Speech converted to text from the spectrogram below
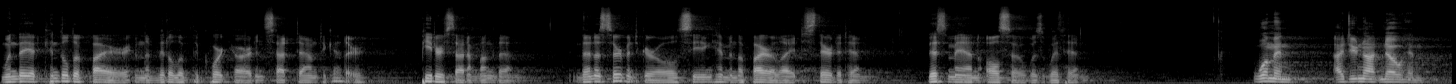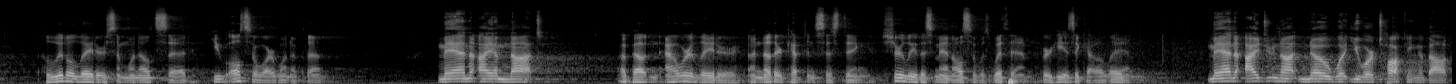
When they had kindled a fire in the middle of the courtyard and sat down together, Peter sat among them. Then a servant girl, seeing him in the firelight, stared at him. This man also was with him. Woman, I do not know him. A little later, someone else said, You also are one of them. Man, I am not. About an hour later, another kept insisting, Surely this man also was with him, for he is a Galilean. Man, I do not know what you are talking about.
